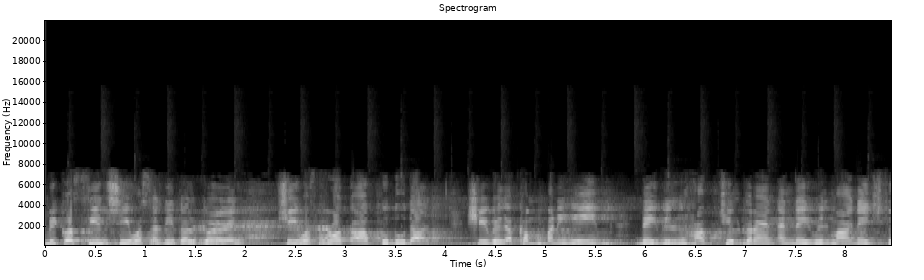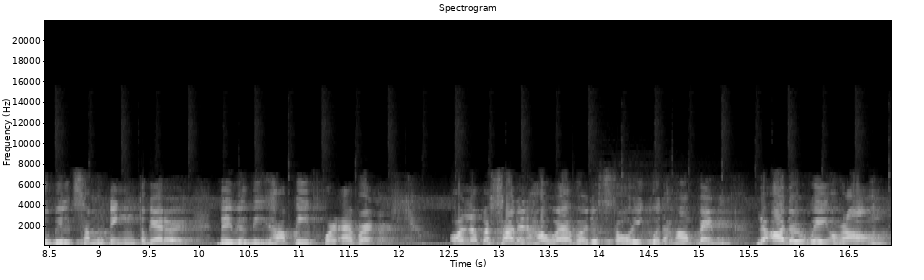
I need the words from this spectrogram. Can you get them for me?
because since she was a little girl, she was brought up to do that. She will accompany him. They will have children and they will manage to build something together. They will be happy forever. All of a sudden, however, this story could happen the other way around.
